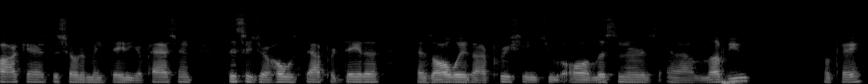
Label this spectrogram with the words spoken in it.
podcast, the show that makes data your passion. This is your host, Dapper Data. As always, I appreciate you all listeners and I love you. Okay.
